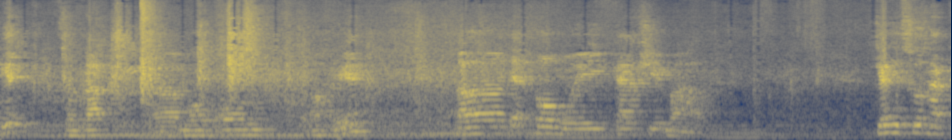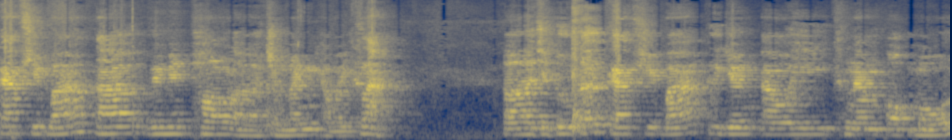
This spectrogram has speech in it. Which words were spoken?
ទៀតសម្រាប់បងប្អូនទាំងអស់គ្នាអឺតកតមួយការព្យាបាលចឹងសួរថាការព្យាបាលតើវាមានផលចំណេញអ្វីខ្លះអឺជាទូទៅការព្យាបាលគឺយើងឲ្យថ្នាំអរម៉ូន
